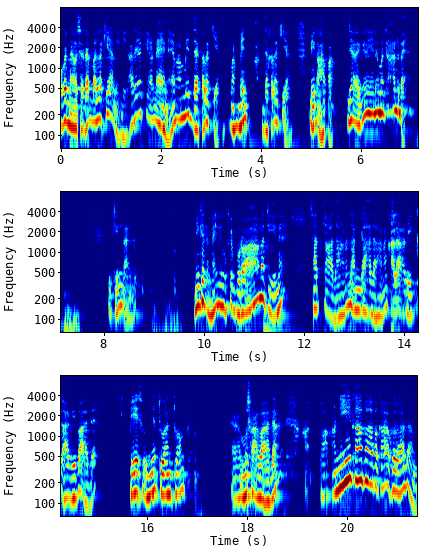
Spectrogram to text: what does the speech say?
ඔක නැවසරක් බල්ලා කියන්නේ කියලා. අරයා කියනවා නෑ නෑ මම මේ දැකලා කියන්නේ. මම මේ දැකලා කියන්නේ. මේක අහපන්. ඉතින් එන මට අහන්න බෑ. ඉතින් රණ්ඩු. මේක තමයි ලෝකේ පුරාම තියෙන සත්තාදාන, දණ්ඩාදාන, කලා විග්ඝා විවාද, පේසුඤ්ඤ තුවන් තුවන් මුසාවාද අනේකාපාවකා කුසාදම්.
